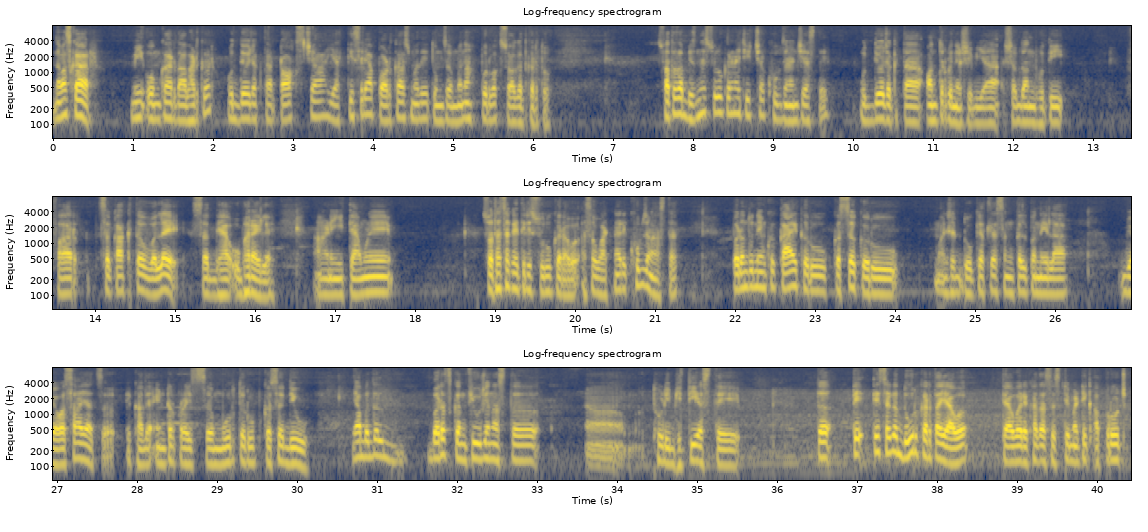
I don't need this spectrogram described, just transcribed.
नमस्कार मी ओमकार दाभाडकर उद्योजकता टॉक्सच्या या तिसऱ्या पॉडकास्टमध्ये तुमचं मनःपूर्वक स्वागत करतो. स्वतःचा बिझनेस सुरू करण्याची इच्छा खूप जणांची असते. उद्योजकता ऑन्टरप्रिनरशिप या शब्दांभोवती फार चकाकतं वलय सध्या उभं राहिलं आहे आणि त्यामुळे स्वतःचं काहीतरी सुरू करावं असं वाटणारे खूप जण असतात. परंतु नेमकं काय करू कसं करू माझ्या डोक्यातल्या संकल्पनेला व्यवसायाचं एखाद्या एंटरप्राईजचं मूर्त रूप कसं देऊ याबद्दल बरंच कन्फ्युजन असतं थोडी भीती असते. तर ते ते सगळं दूर करता यावं त्यावर एखादा सिस्टमॅटिक अप्रोच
